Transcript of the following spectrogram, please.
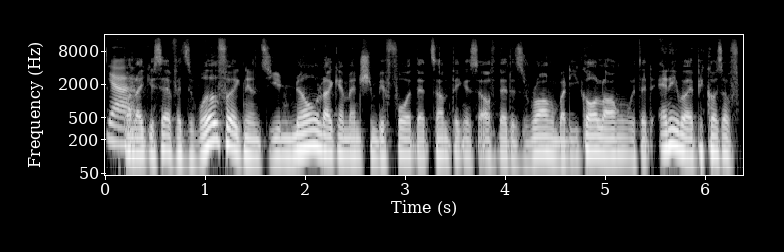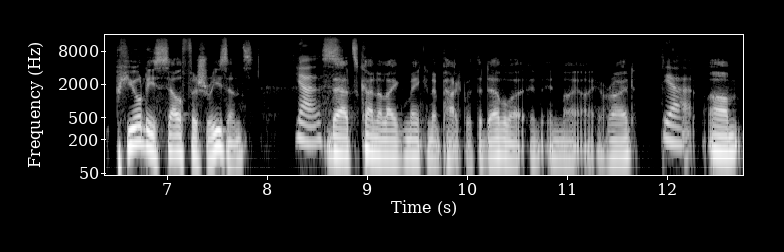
Yeah. But like you said, if it's willful ignorance, you know, like I mentioned before, that something is off, that is wrong, but you go along with it anyway because of purely selfish reasons. yes. That's kind of like making a pact with the devil in, in my eye, right? yeah. Um,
